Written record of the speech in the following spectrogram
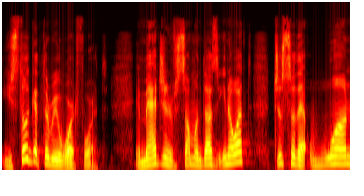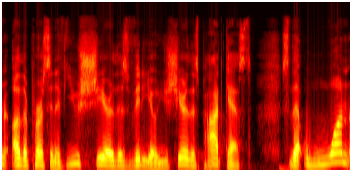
You still get the reward for it. Imagine if someone does it. You know what? Just so that one other person, if you share this video, you share this podcast, so that one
